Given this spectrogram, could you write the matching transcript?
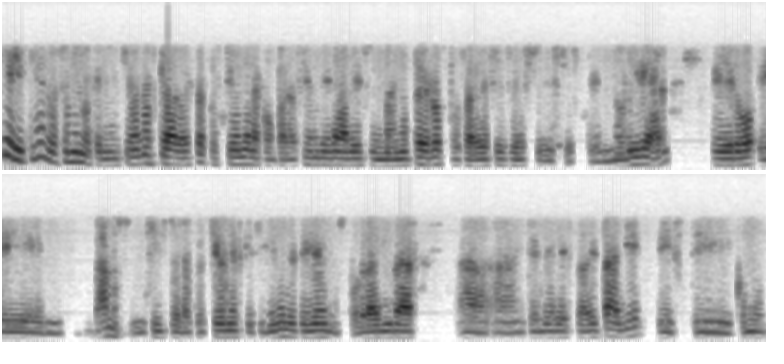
Sí, tienes razón en lo que mencionas, claro, esta cuestión de la comparación de edades humano-perro, pues a veces es, este, no lo ideal, pero eh, vamos, insisto, la cuestión es que si bien el veterinario nos podrá ayudar a, a entender este detalle, este, como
